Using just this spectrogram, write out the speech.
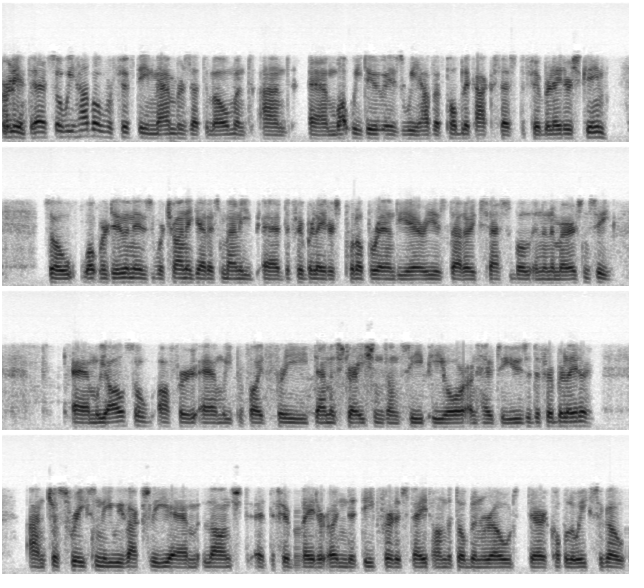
Brilliant. Uh, so we have over 15 members at the moment, and um, what we do is we have a public access defibrillator scheme. So what we're doing is we're trying to get as many uh, defibrillators put up around the areas that are accessible in an emergency. Um, we also offer, um, we provide free demonstrations on CPR and how to use a defibrillator. And just recently, we've actually um, launched a defibrillator in the Deepford estate on the Dublin Road there a couple of weeks ago.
